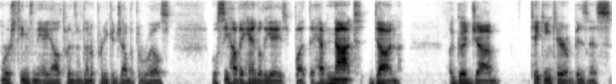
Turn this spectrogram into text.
worst teams in the AL. Twins have done a pretty good job with the Royals. We'll see how they handle the A's, but they have not done a good job taking care of business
